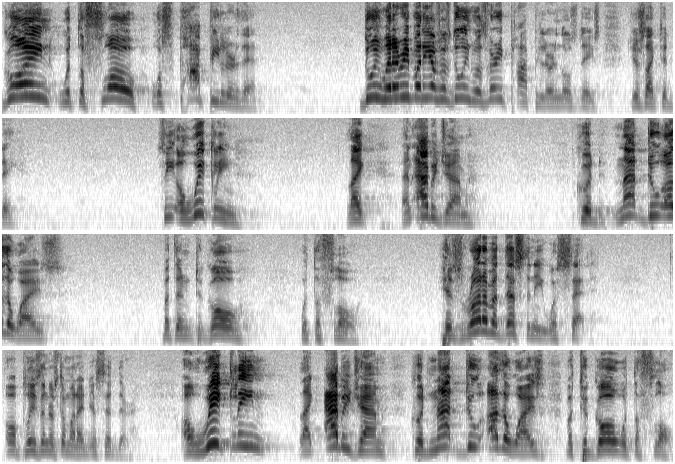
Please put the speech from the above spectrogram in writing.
Going with the flow was popular then. Doing what everybody else was doing was very popular in those days, just like today. See, a weakling like an Abijam could not do otherwise but then to go with the flow. His rut of a destiny was set. Oh, please understand what I just said there. A weakling like Abijam could not do otherwise but to go with the flow.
